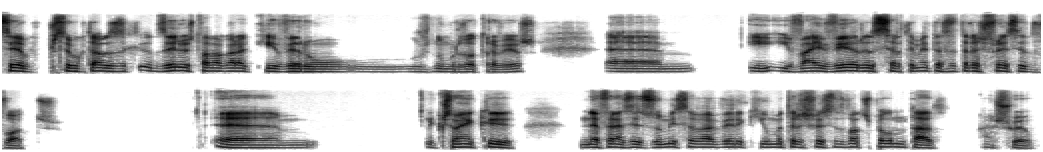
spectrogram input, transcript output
Percebo, percebo o que estavas a dizer. Eu estava agora aqui a ver um, um, os números outra vez um, e, e, vai haver certamente essa transferência de votos. a questão é que na França Suíça vai haver aqui uma transferência de votos pela metade, acho eu.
